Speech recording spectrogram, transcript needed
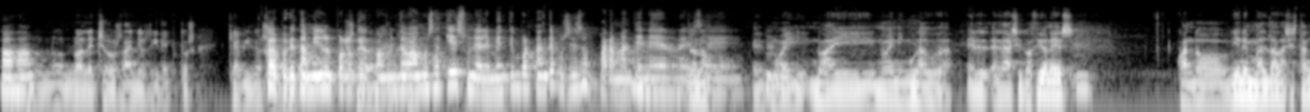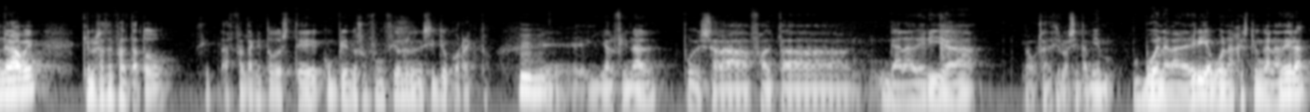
no, han hecho los daños directos que ha habido. Claro, porque también por lo que comentábamos aquí es un elemento importante, pues eso, para mantener no, No, eh, no, hay, no, hay, no hay ninguna duda. la situación es, cuando vienen mal dadas es tan grave que nos hace falta todo. Hace falta que todo esté cumpliendo su función en el sitio correcto. Eh, y al final pues hará falta ganadería, vamos a decirlo así también, buena ganadería, buena gestión ganadera,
